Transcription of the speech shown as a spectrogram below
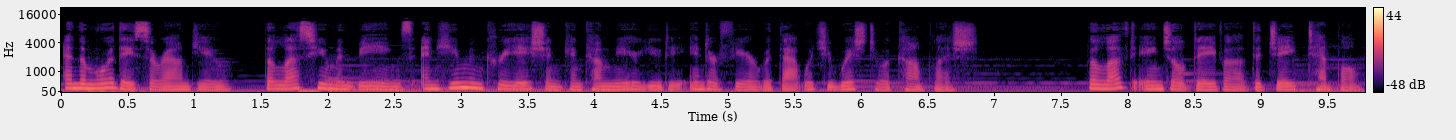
And the more they surround you, the less human beings and human creation can come near you to interfere with that which you wish to accomplish. Beloved Angel Deva, of the Jade Temple.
